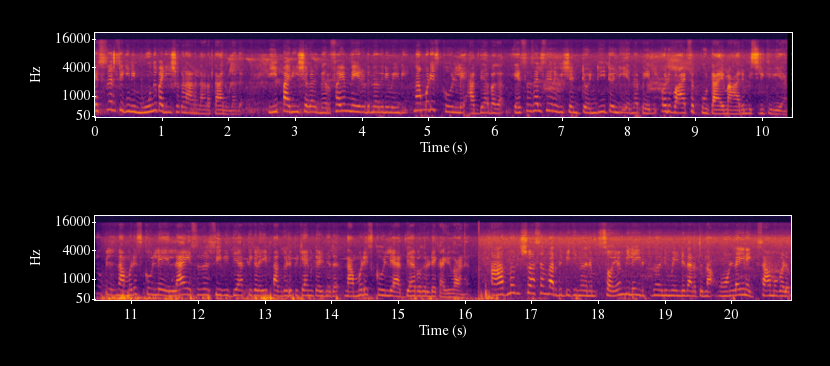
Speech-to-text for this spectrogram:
എസ് എൽ സിക്ക് ഇനി മൂന്ന് പരീക്ഷകളാണ് നടത്താനുള്ളത്. ഈ പരീക്ഷകൾ നിർഭയം നേരിടുന്നതിന് വേണ്ടി നമ്മുടെ സ്കൂളിലെ അധ്യാപകർ S S L C revision twenty twenty എന്ന പേരിൽ ഒരു വാട്സപ്പ് കൂട്ടായ്മ ആരംഭിച്ചിരിക്കുകയാണ്. ഗ്രൂപ്പിൽ നമ്മുടെ സ്കൂളിലെ എല്ലാ എസ് എസ് എൽ സി വിദ്യാർത്ഥികളെയും പങ്കെടുപ്പിക്കാൻ കഴിഞ്ഞത് നമ്മുടെ സ്കൂളിലെ അധ്യാപകരുടെ കഴിവാണ്. ആത്മവിശ്വാസം വർദ്ധിപ്പിക്കുന്നതിനും സ്വയം വിലയിരുത്തുന്നതിനും വേണ്ടി നടത്തുന്ന ഓൺലൈൻ എക്സാമുകളും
